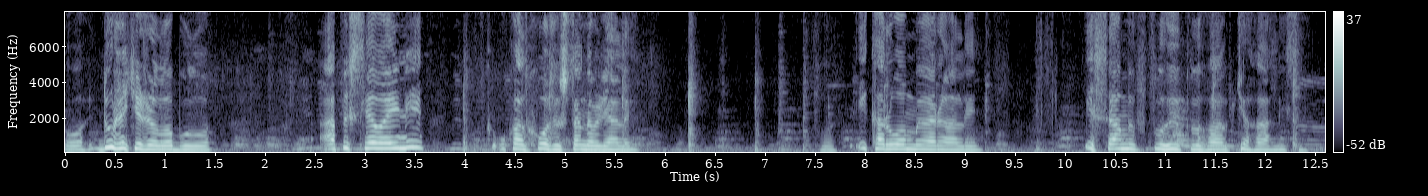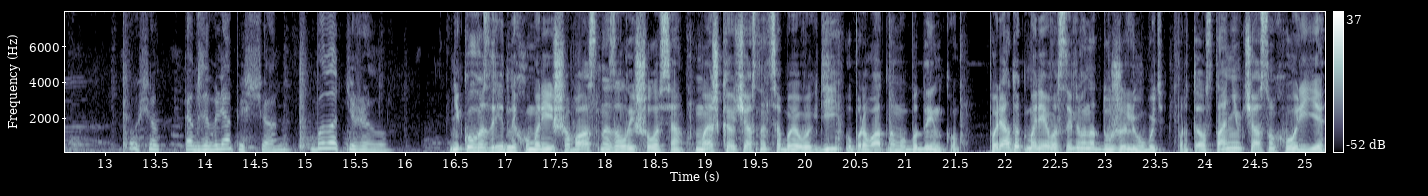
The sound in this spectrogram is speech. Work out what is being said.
О, дуже тяжело було. А після війни у колхозі встановляли. О, І короми орали, і самі в плуги плуга втягалися. В общем, так земля піщана. Було тяжело. Нікого з рідних у Марії Шабас не залишилося. Мешкає учасниця бойових дій у приватному будинку. Порядок Марія Васильівна дуже любить, проте останнім часом хворіє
